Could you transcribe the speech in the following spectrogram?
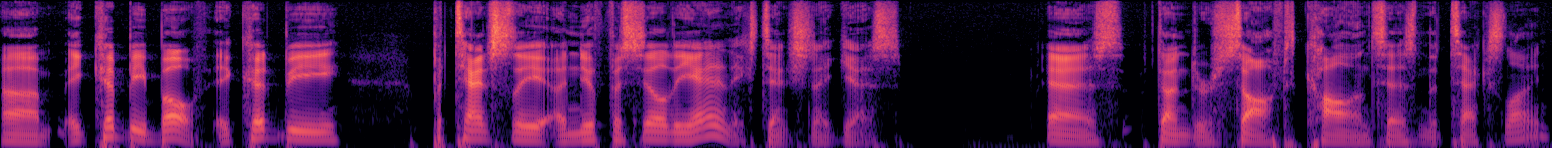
Um, it could be both. It could be potentially a new facility and an extension, I guess, as Thunder Soft Colin says in the text line.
